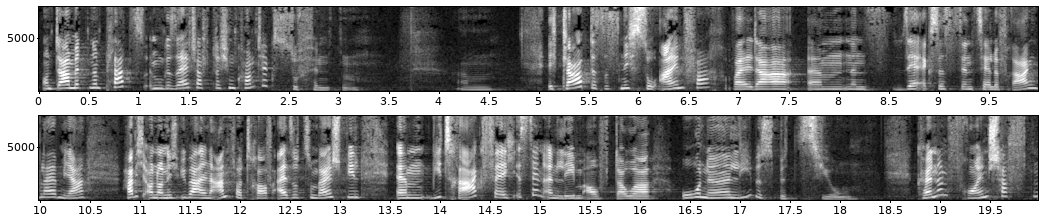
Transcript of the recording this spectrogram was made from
Und damit einen Platz im gesellschaftlichen Kontext zu finden. Ähm, ich glaube, das ist nicht so einfach, weil da ähm, sehr existenzielle Fragen bleiben. Ja, habe ich auch noch nicht überall eine Antwort drauf. Also zum Beispiel, ähm, wie tragfähig ist denn ein Leben auf Dauer ohne Liebesbeziehung? Können Freundschaften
